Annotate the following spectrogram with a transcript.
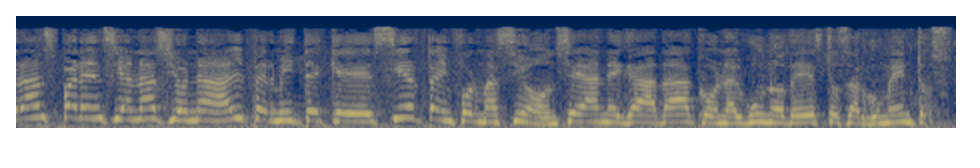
Transparencia Nacional permite que cierta información sea negada con alguno de estos argumentos.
